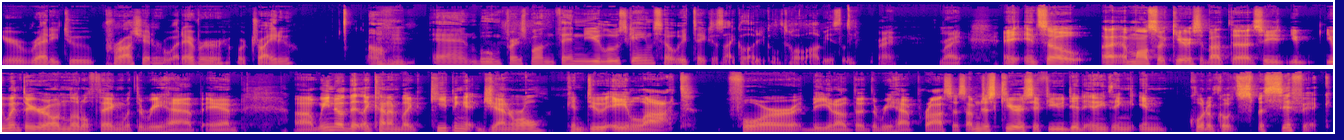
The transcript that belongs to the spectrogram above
you're ready to crush it or whatever or try to. Um, Mhm. and boom, first month, then you lose games, so it takes a psychological toll, obviously. right right and, so uh, i'm also curious about the so you, you you went through your own little thing with the rehab and uh, we know that like kind of like keeping it general can do a lot for the you know the, the rehab process i'm just curious if you did anything in quote unquote specific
